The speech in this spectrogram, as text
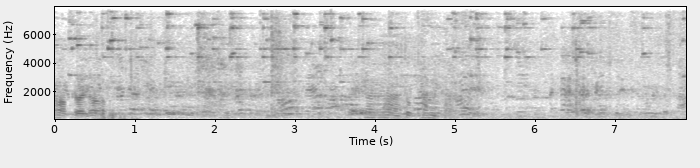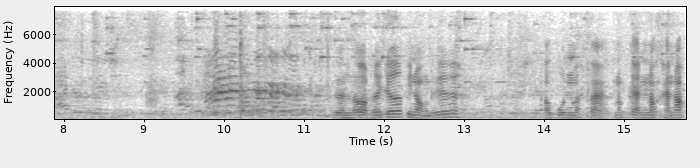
รอบโดยรอบทุกท่านค่ะ เดินรอบเลยเด้อพี่น้องเด้อเอาบุญมาฝากน้ำกันเนาะค่ะเนาะ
